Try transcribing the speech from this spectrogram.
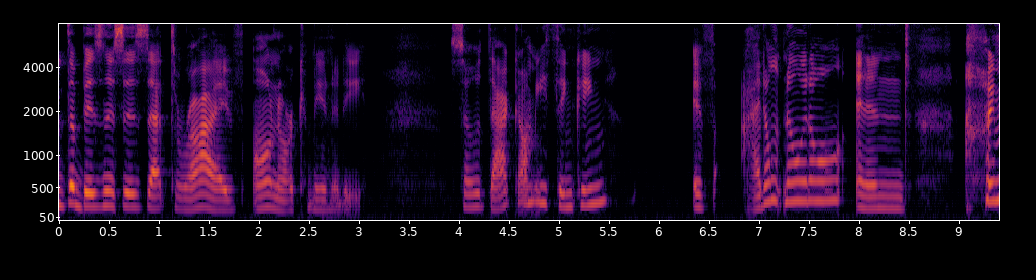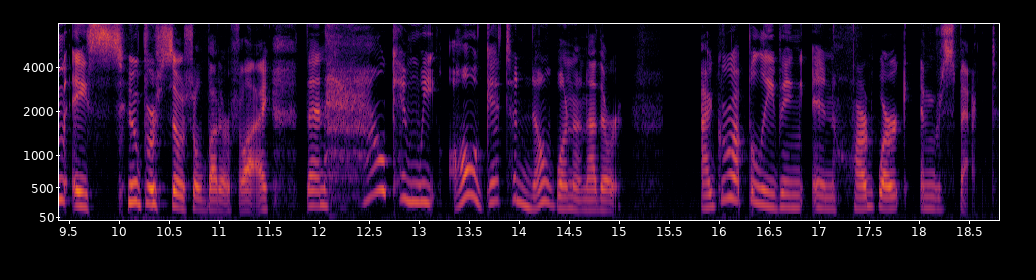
the businesses that thrive on our community. So that got me thinking if I don't know it all and I'm a super social butterfly, then how can we all get to know one another? I grew up believing in hard work and respect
